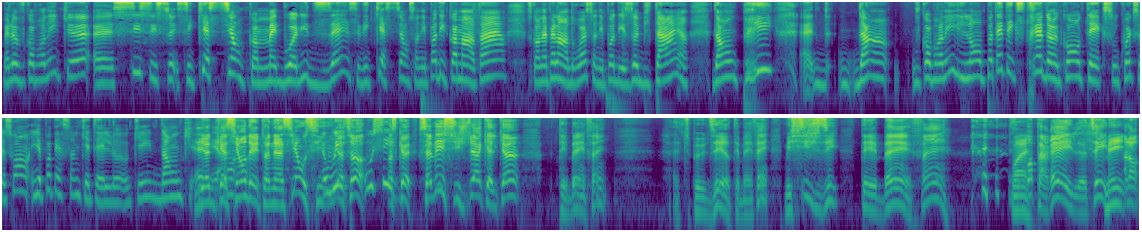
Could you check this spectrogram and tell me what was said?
Mais là, vous comprenez que euh, si c'est ce- ces questions, comme Maître Boily disait, c'est des questions, ce n'est pas des commentaires. Ce qu'on appelle en droit, ce n'est pas des obitaires. Donc, pris euh, dans... Vous comprenez, ils l'ont peut-être extrait d'un contexte ou quoi que ce soit. Il n'y a pas personne qui était là, OK? Donc... il y a une euh, question on- d'intonation aussi. Oui, il y a ça. aussi. Parce que, vous savez, si je dis à quelqu'un, t'es bien fin, euh, tu peux dire, t'es bien fin. Mais si je dis, t'es bien fin, c'est Ouais. pas pareil, là, tu sais. Mais Alors,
